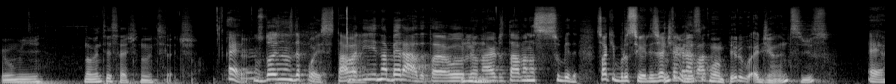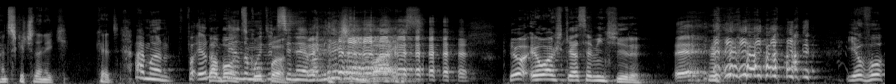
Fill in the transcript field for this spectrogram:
filme. 97, 97. É, uns dois anos depois. Tava ali na beirada, tá? o Leonardo tava na subida. Só que Bruce Willis já tinha Entrevista gravado. com o vampiro é de antes disso? É, antes que Titanic. Quer dizer... Ah, mano, eu Tá não bom, entendo muito de desculpa. cinema, me deixa em paz. Eu, eu acho que essa é mentira. E eu vou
